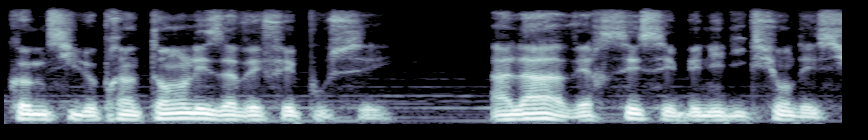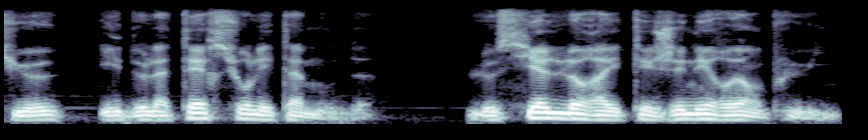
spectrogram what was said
comme si le printemps les avait fait pousser. Allah a versé ses bénédictions des cieux, et de la terre sur les Tamouds. Le ciel leur a été généreux en pluie.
